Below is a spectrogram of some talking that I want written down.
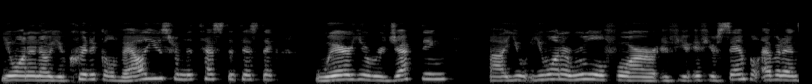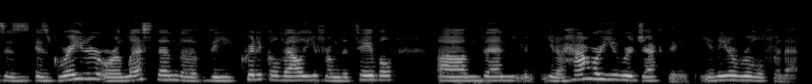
You want to know your critical values from the test statistic, where you're rejecting. Uh, you you want a rule for if you if your sample evidence is is greater or less than the the critical value from the table, um, then you you know how are you rejecting? You need a rule for that.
